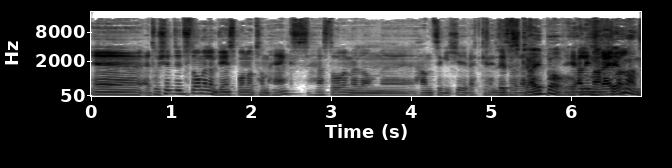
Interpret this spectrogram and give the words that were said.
Eh, jeg tror ikke det står mellom James Bond og Tom Hanks. Her står det mellom eh, han som jeg ikke vet hva heter. Liv Schreiber og ja, Liv Matt Schreiber Damon.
